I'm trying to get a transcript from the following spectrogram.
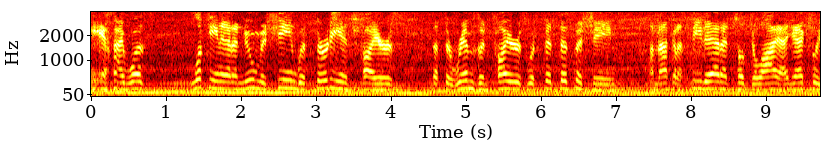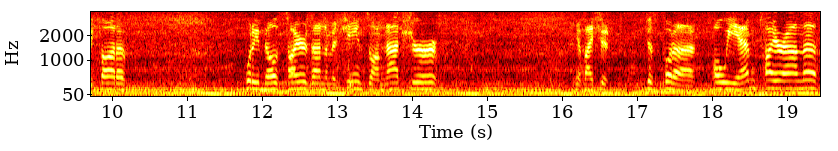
And I was looking at a new machine with 30 inch tires that the rims and tires would fit this machine. I'm not going to see that until July. I actually thought of putting those tires on the machine, so I'm not sure if I should just put a OEM tire on this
